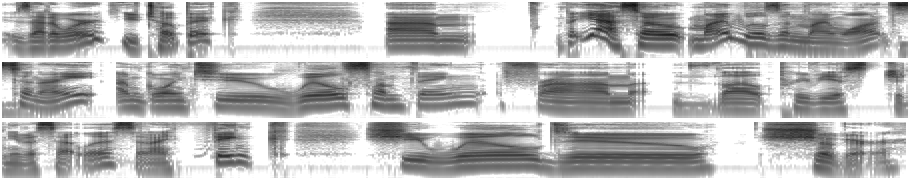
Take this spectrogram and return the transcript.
Is that a word? Utopic? Um, but yeah, so my wills and my wants tonight, I'm going to will something from the previous Geneva set list, and I think she will do sugar.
